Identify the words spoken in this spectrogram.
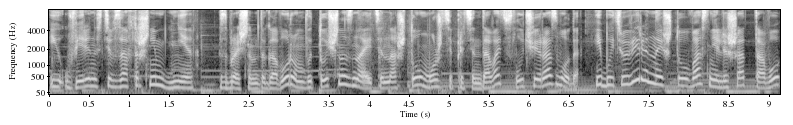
и уверенности в завтрашнем дне, с брачным договором вы точно знаете, на что можете претендовать в случае развода, и быть уверенной, что вас не лишат того,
